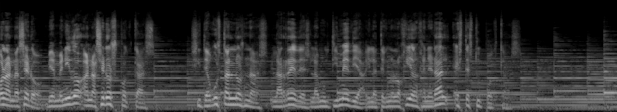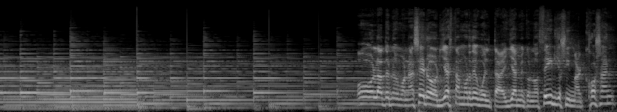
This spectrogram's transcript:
Hola Nasero, bienvenido a Naseros Podcast. Si te gustan los NAS, las redes, la multimedia y la tecnología en general, este es tu podcast. Hola de nuevo Naseros, ya estamos de vuelta, ya me conocéis, yo soy Mark Hosan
